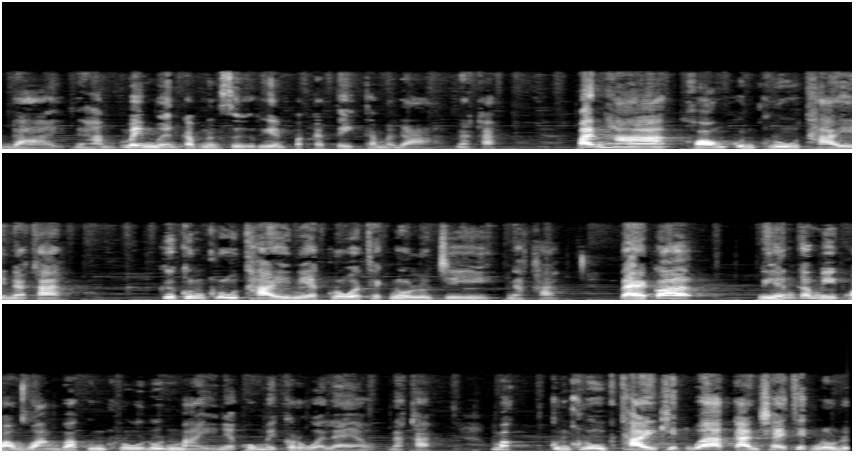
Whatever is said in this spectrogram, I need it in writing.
ำได้นะคะไม่เหมือนกับหนังสือเรียนปกติธรรมดานะคะ ปัญหาของคุณครูไทยนะคะ คือคุณครูไทยเนี่ยกลัวเทคโนโลยีนะคะ แต่ก็ดิฉันก็มีความหวังว่าคุณครูรุ่นใหม่เนี่ยคงไม่กลัวแล้วนะคะเมื่อคุณครูไทยคิดว่าการใช้เทคโนโล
